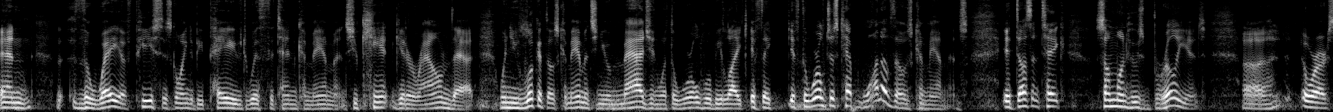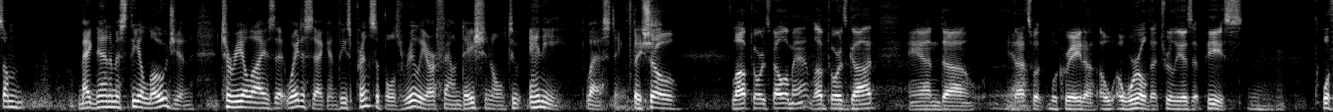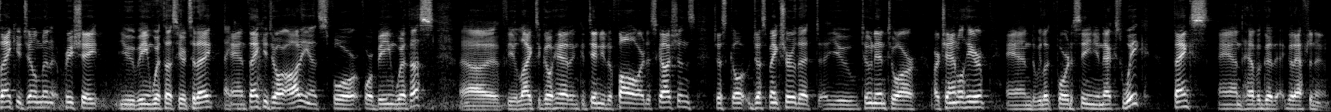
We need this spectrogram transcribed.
And the way of peace is going to be paved with the Ten Commandments. You can't get around that. When you look at those commandments and you imagine what the world will be like if, they, if the world just kept one of those commandments, it doesn't take someone who's brilliant uh, or some magnanimous theologian to realize that, wait a second, these principles really are foundational to any lasting. They show love towards fellow man, love towards God, and uh, that's what will create a, a, a world that truly is at peace. Well, thank you, gentlemen. Appreciate you being with us here today. Thank you. and thank you to our audience for, for being with us. Uh, if you'd like to go ahead and continue to follow our discussions, just, go, just make sure that uh, you tune into our, our channel here, and we look forward to seeing you next week. Thanks, and have a good, good afternoon.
